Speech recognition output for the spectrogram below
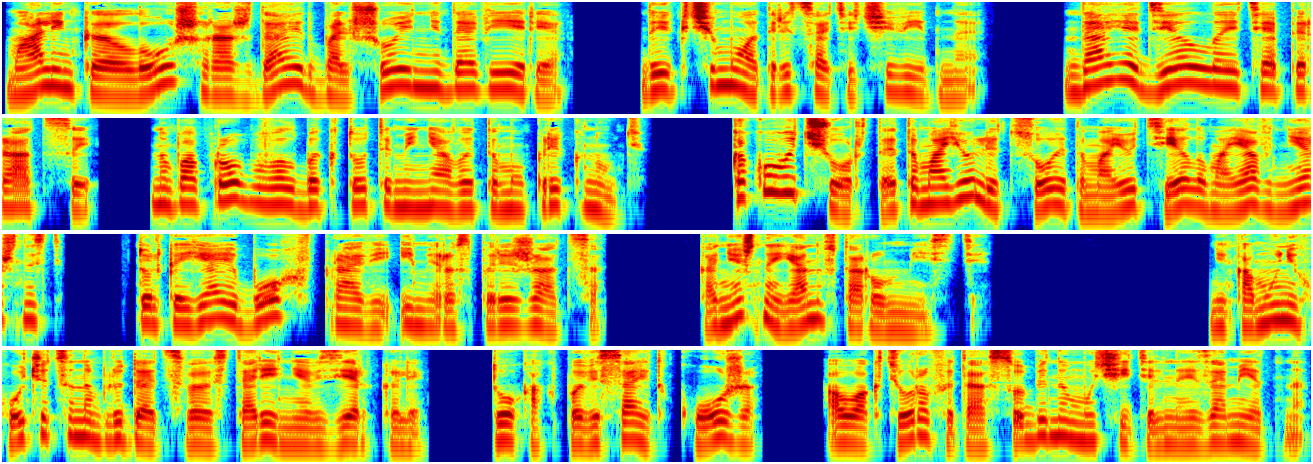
Маленькая ложь рождает большое недоверие. Да и к чему отрицать очевидное? Да, я делала эти операции, но попробовал бы кто-то меня в этом упрекнуть. Какого черта? Это мое лицо, это мое тело, моя внешность. Только я и Бог вправе ими распоряжаться. Конечно, я на втором месте. Никому не хочется наблюдать свое старение в зеркале, то, как повисает кожа, а у актеров это особенно мучительно и заметно.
